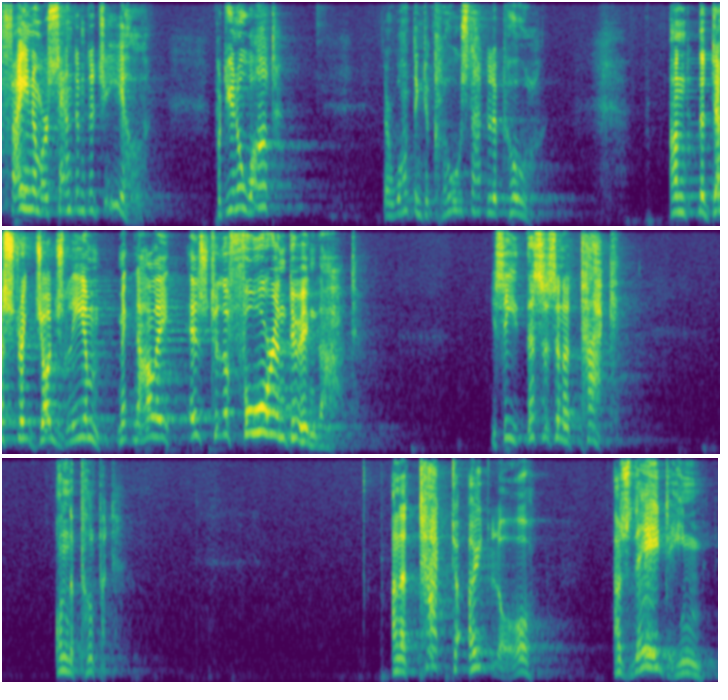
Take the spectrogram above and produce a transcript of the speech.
fine him or send him to jail. But do you know what? They're wanting to close that loophole. And the district judge, Liam McNally, is to the fore in doing that. You see, this is an attack on the pulpit. An attack to outlaw, as they deem,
